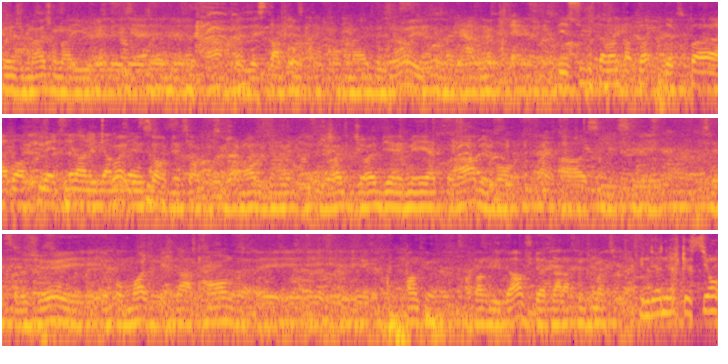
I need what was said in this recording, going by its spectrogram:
fin du match, on a eu les, les, les, stats qu'on avait besoin et. Déçu justement de ne pas avoir pu être là dans les derniers Oui, bien sûr, bien sûr. J'aurais bien aimé être là, mais bon, euh, c'est le jeu et, pour moi, je, vais apprendre et, qu'en tant que leader, je dois être là à la fin du match. Une dernière question.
